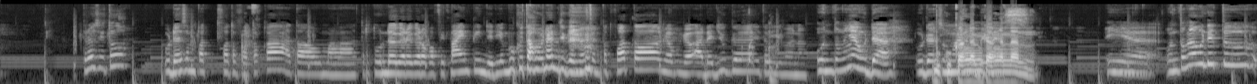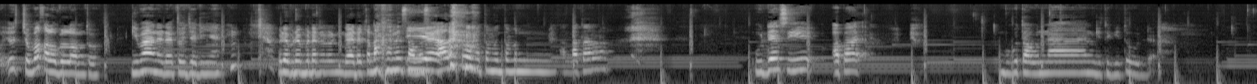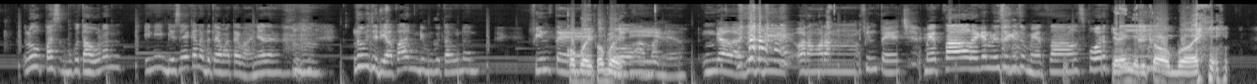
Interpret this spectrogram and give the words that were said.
Terus itu udah sempat foto-foto kah? Atau malah tertunda gara-gara covid-19 jadi buku tahunan juga nggak sempet foto nggak nggak ada juga itu gimana? Untungnya udah udah Buku kangen-kangenan. iya untungnya udah tuh. Coba kalau belum tuh gimana dah tuh jadinya? Udah bener-bener nggak ada kenangan sama Iya. sekali tuh sama temen-temen angkatan lo. Udah sih apa buku tahunan gitu-gitu udah. Lu pas buku tahunan ini biasanya kan ada tema-temanya. Lu jadi apaan di buku tahunan? Vintage. Cowboy, cowboy. Jadi- oh aman ya. Enggak lah gue jadi orang-orang vintage. Metal ya kan biasanya gitu metal sport Kirain jadi cowboy.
